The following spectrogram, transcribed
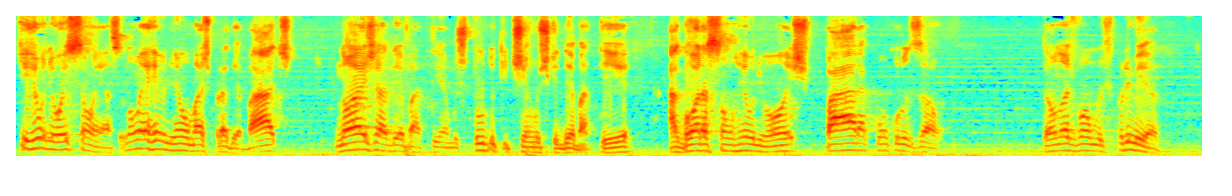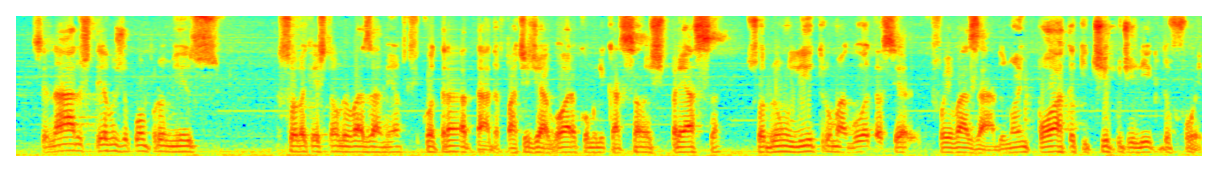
Que reuniões são essas? Não é reunião mais para debate, nós já debatemos tudo que tínhamos que debater, agora são reuniões para conclusão. Então, nós vamos, primeiro, assinar os termos de compromisso sobre a questão do vazamento que ficou tratada. A partir de agora, comunicação expressa sobre um litro, uma gota foi vazado. Não importa que tipo de líquido foi.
